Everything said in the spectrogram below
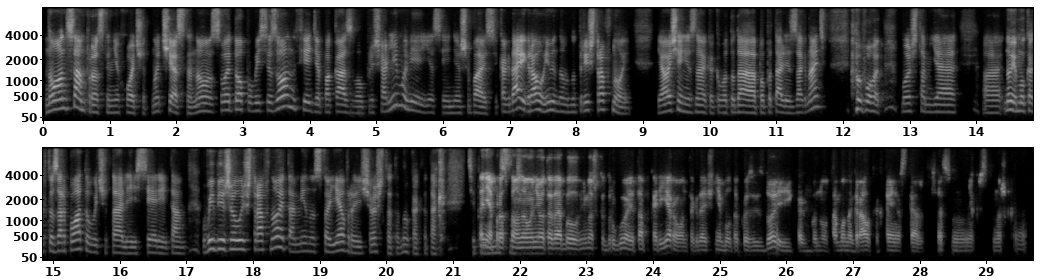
Но он сам просто не хочет, ну честно. Но свой топовый сезон Федя показывал при Шалимове, если я не ошибаюсь, когда играл именно внутри штрафной. Я вообще не знаю, как его туда попытались загнать. Вот, может там я... Э, ну, ему как-то зарплату вычитали из серии, там, выбежал из штрафной, там минус 100 евро, еще что-то, ну, как-то так. Типа, да не, просто он, у него тогда был немножко другой этап карьеры, он тогда еще не был такой звездой, и как бы, ну, там он играл, как тренер скажет. Сейчас мне кажется, немножко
